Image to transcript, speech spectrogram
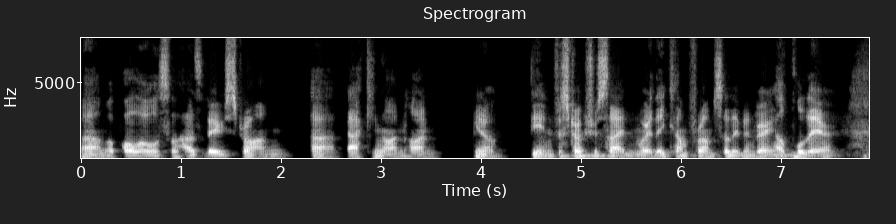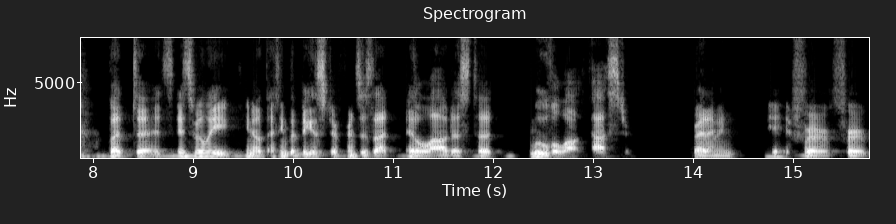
Um, Apollo also has very strong uh, backing on on you know the infrastructure side and where they come from, so they've been very helpful there. But uh, it's it's really you know I think the biggest difference is that it allowed us to move a lot faster, right? I mean, for for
